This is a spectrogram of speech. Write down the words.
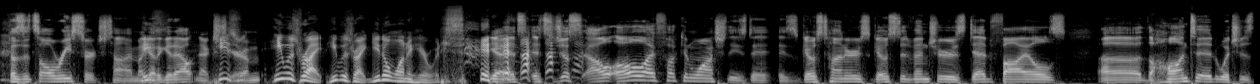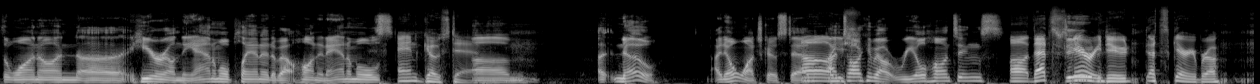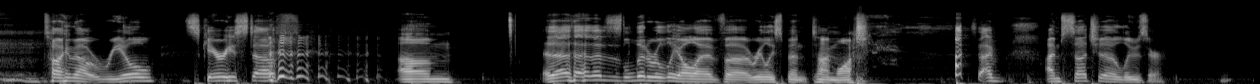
Because it's all research time. I got to get out next year. I'm, he was right. He was right. You don't want to hear what he said. yeah, it's it's just all, all I fucking watch these days: Ghost Hunters, Ghost Adventures, Dead Files, uh, The Haunted, which is the one on uh, here on the Animal Planet about haunted animals. and Ghost Dad. Um, uh, no, I don't watch Ghost Dad. Oh, I'm talking about real hauntings. uh, that's scary, dude. That's scary, bro. talking about real scary stuff. um, that, that is literally all I've uh, really spent time watching. I'm I'm such a loser,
